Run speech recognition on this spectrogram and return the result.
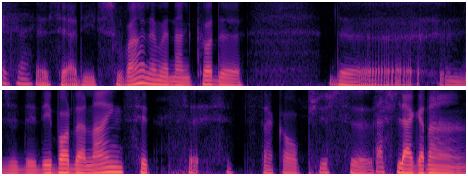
Exact. Euh, ça arrive souvent, là, mais dans le cas de, de, des- borderlines, c'est encore plus euh, flagrant.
